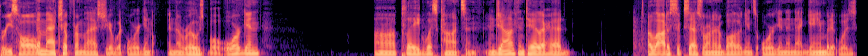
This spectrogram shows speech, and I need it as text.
Breece Hall. the matchup from last year with Oregon in the Rose Bowl. Oregon uh, played Wisconsin, and Jonathan Taylor had a lot of success running the ball against Oregon in that game, but it was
